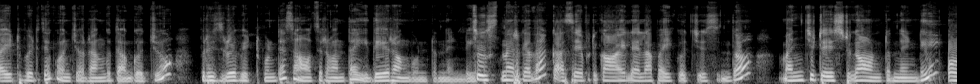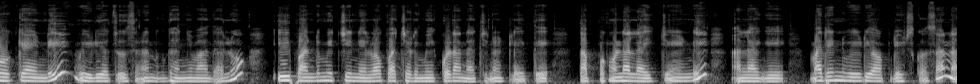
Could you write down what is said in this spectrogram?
బయట పెడితే కొంచెం రంగు తగ్గొచ్చు. ఫ్రిడ్జ్లో పెట్టుకుంటే సంవత్సరం అంతా ఇదే రంగు ఉంటుందండి. చూస్తున్నారు కదా కాసేపటికి ఆయిల్ ఎలా పైకి వచ్చేసిందో మంచి టేస్ట్గా ఉంటుందండి. ఓకే అండి వీడియో చూసినందుకు ధన్యవాదాలు. ఈ పండు మిర్చి నిల్వ పచ్చడి మీకు కూడా నచ్చినట్లయితే తప్పకుండా లైక్ చేయండి. అలాగే మరిన్ని వీడియో అప్డేట్స్ కోసం నా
